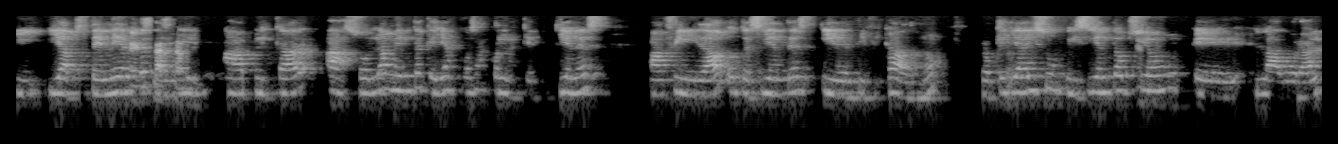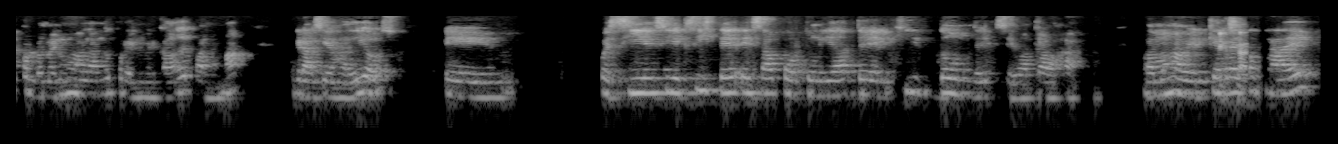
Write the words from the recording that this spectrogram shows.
y, y abstenerte también a aplicar a solamente aquellas cosas con las que tienes afinidad o te sientes identificado, ¿no? Creo que ya hay suficiente opción eh, laboral, por lo menos hablando por el mercado de Panamá, gracias a Dios. Eh, pues sí, sí existe esa oportunidad de elegir dónde se va a trabajar. Vamos a ver qué reto trae.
